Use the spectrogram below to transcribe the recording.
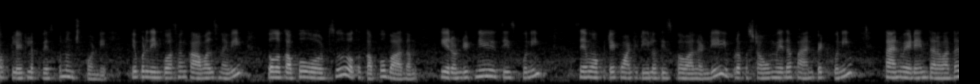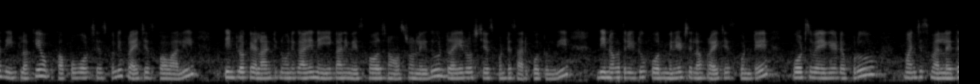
ఒక ప్లేట్లోకి వేసుకుని ఉంచుకోండి. ఇప్పుడు దీనికోసం కావాల్సినవి ఒక కప్పు ఓట్స్ ఒక కప్పు బాదం. ఈ రెండింటిని తీసుకుని సేమ్ ఒకటే క్వాంటిటీలో తీసుకోవాలండి. ఇప్పుడు ఒక స్టవ్ మీద ప్యాన్ పెట్టుకుని ప్యాన్ వేడైన తర్వాత దీంట్లోకి ఒక కప్పు ఓట్స్ వేసుకుని ఫ్రై చేసుకోవాలి. దీంట్లోకి ఎలాంటి నూనె కానీ నెయ్యి కానీ వేసుకోవాల్సిన అవసరం లేదు. డ్రై రోస్ట్ చేసుకుంటే సరిపోతుంది. దీన్ని ఒక త్రీ టు ఫోర్ మినిట్స్ ఇలా ఫ్రై చేసుకుంటే ఓట్స్ వేగేటప్పుడు మంచి స్మెల్ అయితే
